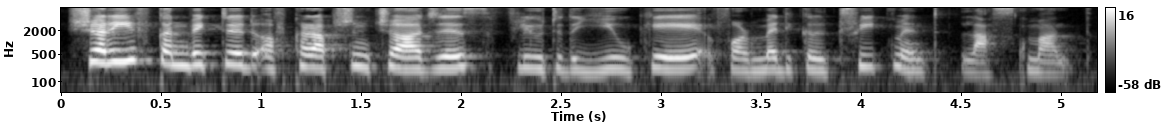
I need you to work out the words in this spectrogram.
Sharif, convicted of corruption charges, flew to the UK for medical treatment last month.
